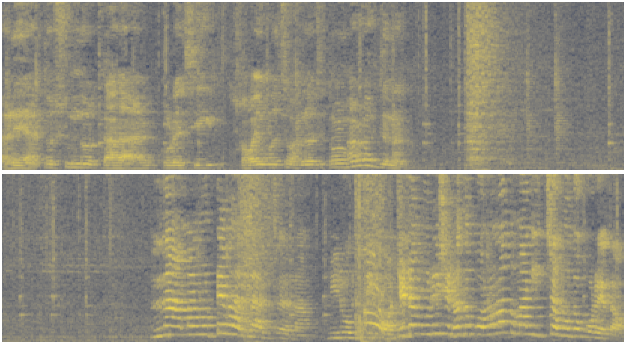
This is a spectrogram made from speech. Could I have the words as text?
আরে এত সুন্দর কালার করেছি। সবাই বলছে ভালো আছে তোমার ভালো লাগছে না? না আমার মোটে ভালো লাগছে না। বিরক্তিকর। যেটা বলি সেটা তো করো না তোমার ইচ্ছা মতো করে দাও।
